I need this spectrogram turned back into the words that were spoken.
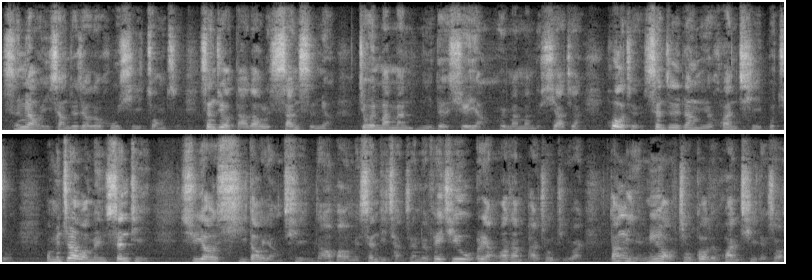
十秒以上就叫做呼吸中止，甚至有达到了三十秒，就会慢慢你的血氧会慢慢的下降，或者甚至让你的换气不足。我们知道我们身体。需要吸到氧气，然后把我们身体产生的废弃物二氧化碳排出体外。当你没有足够的换气的时候，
